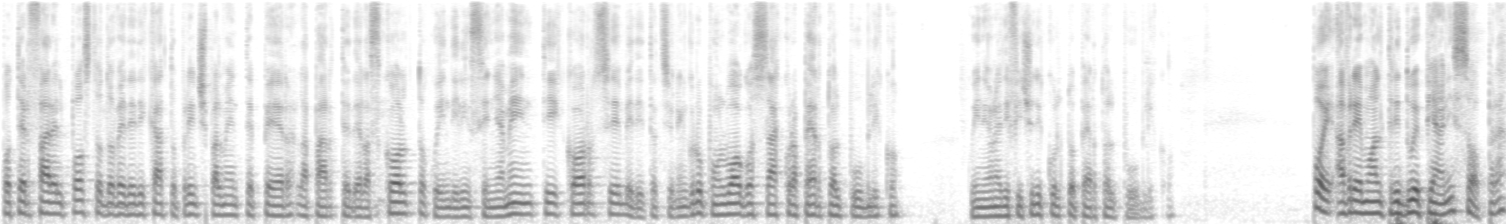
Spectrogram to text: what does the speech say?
poter fare il posto dove è dedicato principalmente per la parte dell'ascolto, quindi gli insegnamenti, corsi, meditazioni in gruppo, un luogo sacro aperto al pubblico, quindi un edificio di culto aperto al pubblico. Poi avremo altri due piani sopra,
